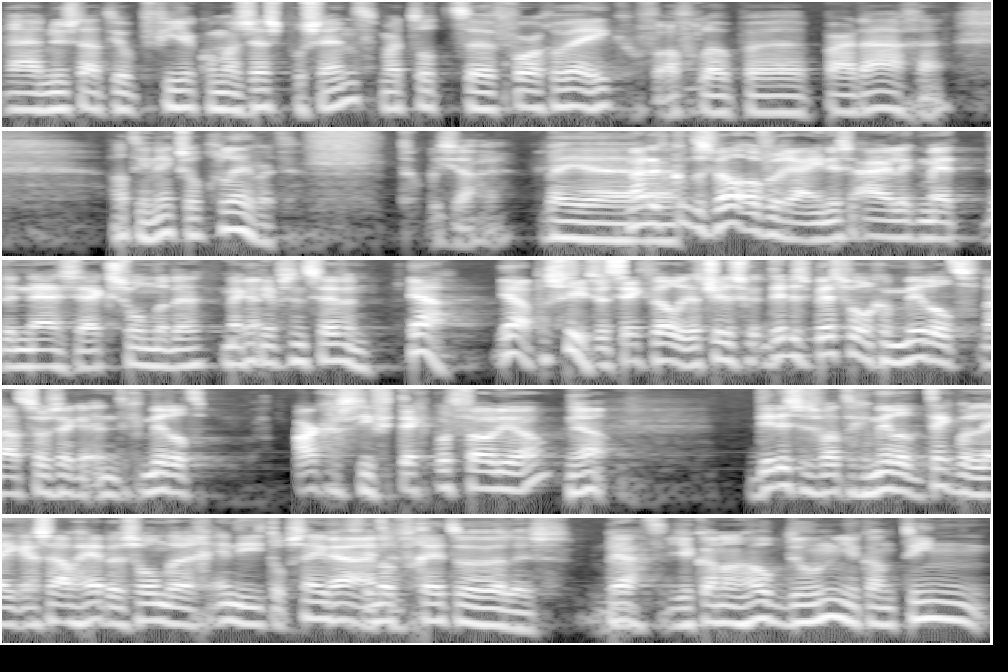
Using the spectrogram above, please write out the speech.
Nou, nu staat hij op 4,6 procent, maar tot vorige week of afgelopen paar dagen had hij niks opgeleverd. Toch bizar, hè? Maar dat komt dus wel overeen, dus eigenlijk met de Nasdaq zonder de Magnificent Seven. ja, ja, precies. Dat zegt wel, dat je dus, dit is best wel een gemiddeld, laat het zo zeggen, een gemiddeld agressief techportfolio. ja. Dit is dus wat de gemiddelde techbeleger zou hebben zonder in die top 7 Ja, te en dat vergeten we wel eens. Dat Je kan een hoop doen. Je kan tien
